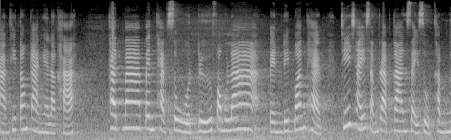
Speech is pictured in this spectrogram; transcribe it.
ตามที่ต้องการไงล่ะคะ ถัดมาเป็นแท็บสูตรหรือฟอร์มูลาเป็นริบบอนแท็บ ที่ใช้สำหรับการใส่สูตรคำน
